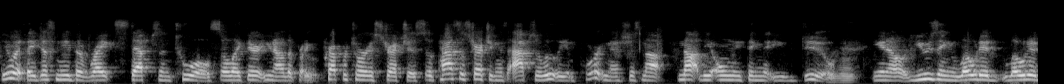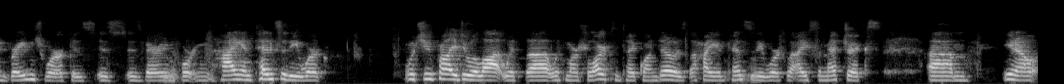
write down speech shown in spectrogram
do it. They just need the right steps and tools. So like they're you know the pre- preparatory stretches. So passive stretching is absolutely important. It's just not not the only thing that you do. Mm-hmm. you know using loaded loaded range work is is is very mm-hmm. important. High intensity work which you probably do a lot with uh, with martial arts and taekwondo is the high intensity work the isometrics um, you know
